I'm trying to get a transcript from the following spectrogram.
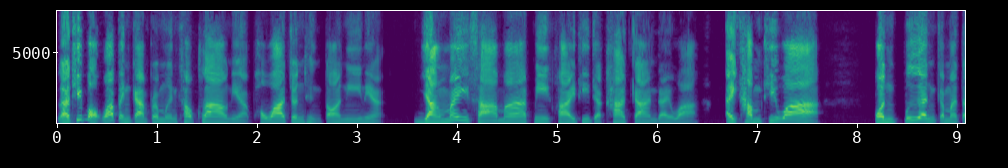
แล้วที่บอกว่าเป็นการประเมินคร่าวๆเนี่ย เพราะว่าจนถึงตอนนี้เนี่ยยังไม่สามารถมีใครที่จะคาดการได้ว่า ไอ้คำที่ว่าปนเปื้อนกัมมันต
